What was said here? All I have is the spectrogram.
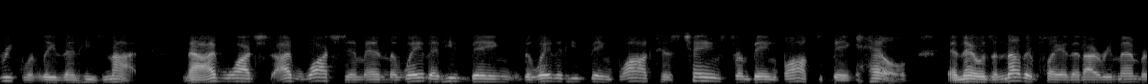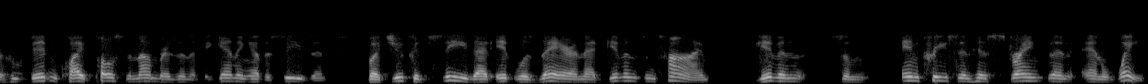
frequently than he's not. Now I've watched I've watched him, and the way that he's being the way that he's being blocked has changed from being blocked to being held. And there was another player that I remember who didn't quite post the numbers in the beginning of the season, but you could see that it was there and that given some time, given some increase in his strength and, and weight,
